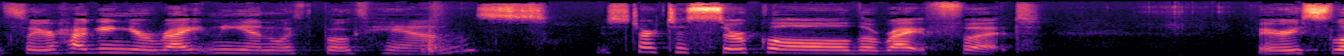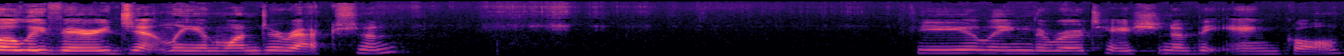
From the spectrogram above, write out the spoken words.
So you're hugging your right knee in with both hands. Just start to circle the right foot very slowly, very gently in one direction. Feeling the rotation of the ankle.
